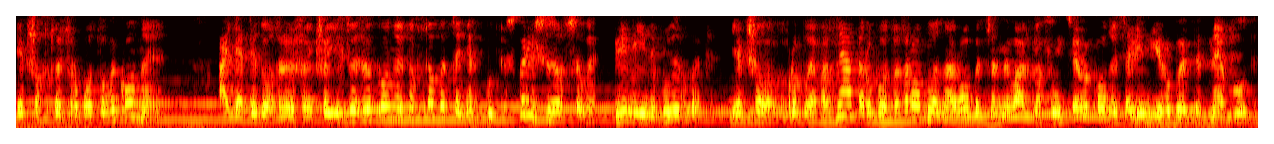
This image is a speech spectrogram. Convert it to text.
Якщо хтось роботу виконує. А я підозрюю, що якщо її хтось виконує, то хто би це міг бути? Скоріше за все, він її не буде робити. Якщо проблема знята, робота зроблена, робиться, неважно, функція виконується, він її робити не буде.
